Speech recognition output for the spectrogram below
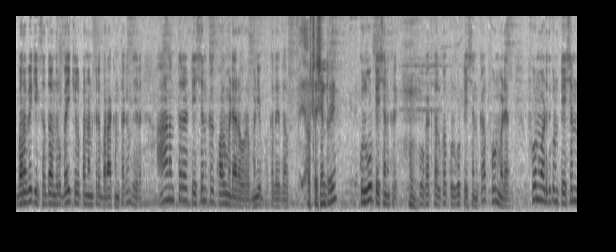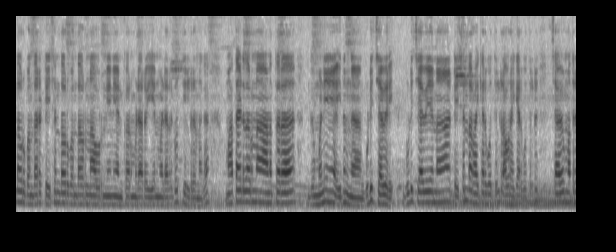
ಬರಬೇಕು ಈಗ ಸದ್ದ ಅಂದ್ರು ಬೈಕ್ ಇಲ್ಲಪ್ಪ ನನ್ನ ಕಡೆ ಬರಾಕಂತಕ್ಕಂತ ಹೇಳಿ ಆ ನಂತರ ಟೇಷನ್ಗೆ ಕಾಲ್ ಮಾಡ್ಯಾರ ಅವ್ರ ಮನೆ ಪಕ್ಕದ ಇದ್ದವ್ರು. ಯಾವ ಸ್ಟೇಷನ್ ರೀ? ಕುಲ್ಗೂಡ್ ಟೇಷನ್ಗೆ ರೀ. ಗೋಕಾಕ್ ತಾಲೂಕ ಕುಲ್ಗೂಡ್ ಟೇಷನ್ಗೆ ಫೋನ್ ಮಾಡ್ಯಾರ ಫೋನ್ ಮಾಡಿದ್ಕೊಂಡು ಟೇಷನ್ದವ್ರು ಬಂದಾರ ಟೇಷನ್ದವ್ರು ಬಂದವ್ರನ್ನ ಅವ್ರನ್ನೇನು ಎನ್ಕ್ವೈರ್ ಮಾಡ್ಯಾರ ಏನು ಮಾಡ್ಯಾರ ಗೊತ್ತಿಲ್ಲ ರೀ ನನಗೆ ಮಾತಾಡಿದವ್ರನ್ನ ಆನಂತರ ಮಣಿ ಇದನ್ನ ಗುಡಿ ಚಾವಿ ರೀ. ಗುಡಿ ಚಾವೇನ ಟೇಷನ್ದವ್ರು ಹಾಕ್ಯಾರ ಗೊತ್ತಿಲ್ಲ ರೀ ಅವ್ರು ಹಾಕ್ಯಾರ ಗೊತ್ತಿಲ್ಲ ರೀ ಚಾವೆ ಮಾತ್ರ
